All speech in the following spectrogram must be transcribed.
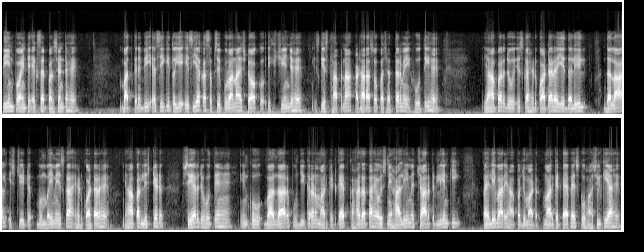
तीन पॉइंट इकसठ परसेंट है। बात करें बी की तो ये एशिया का सबसे पुराना स्टॉक एक्सचेंज है। इसकी स्थापना 1875 में होती है। यहाँ पर जो इसका हेडक्वार्टर है, ये दलील दलाल स्ट्रीट मुंबई में इसका हेडक्वार्टर है। यहाँ पर लिस्टेड शेयर जो होते हैं, इनको बाज़ार पूंजीकरण मार्केट कैप कहा जाता है और इसने हाल ही में चार ट्रिलियन की पहली बार यहाँ पर जो मार्केट कैप है, इसको हासिल किया है।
